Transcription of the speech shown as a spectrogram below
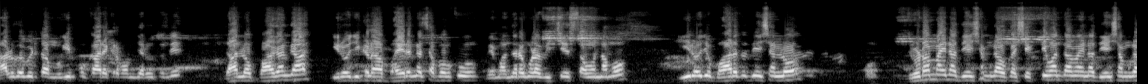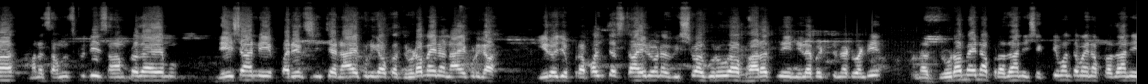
నాలుగో విడత ముగింపు కార్యక్రమం జరుగుతుంది. దానిలో భాగంగా ఈ రోజు ఇక్కడ బహిరంగ సభకు మేమందరం కూడా విచ్చేస్తా ఉన్నాము. ఈ రోజు భారతదేశంలో దృఢమైన దేశంగా ఒక శక్తివంతమైన దేశంగా మన సంస్కృతి సాంప్రదాయం దేశాన్ని పరిరక్షించే నాయకునిగా ఒక దృఢమైన నాయకుడిగా ఈ రోజు ప్రపంచ స్థాయిలోనే విశ్వ గురువుగా భారత్ని నిలబెడుతున్నటువంటి మన దృఢమైన ప్రధాని శక్తివంతమైన ప్రధాని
